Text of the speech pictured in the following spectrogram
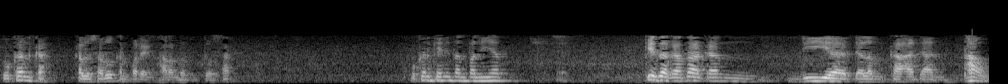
Bukankah kalau salurkan pada yang haram dan dosa? Bukankah ini tanpa niat? Kita katakan dia dalam keadaan tahu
